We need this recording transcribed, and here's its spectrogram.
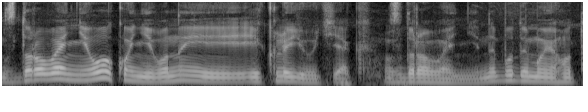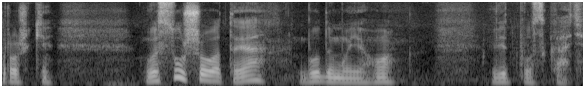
здоровенні окуні, вони і клюють як здоровенні. Не будемо його трошки висушувати, а будемо його відпускати.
